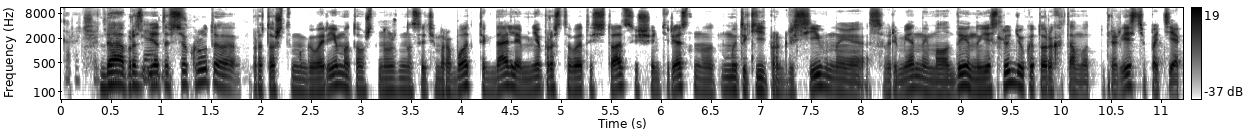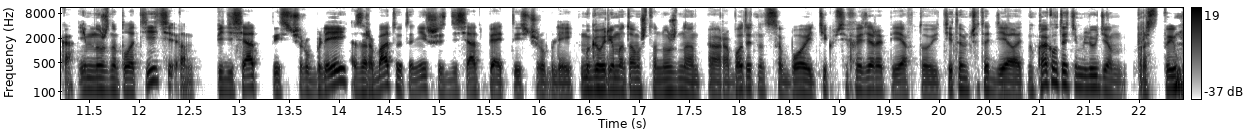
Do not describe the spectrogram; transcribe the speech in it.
Короче, да, просто это все круто про то, что мы говорим, о том, что нужно с этим работать и так далее. Мне просто в этой ситуации еще интересно, мы такие прогрессивные, современные, молодые, но есть люди, у которых там, вот, например, есть ипотека, им нужно платить там 50 тысяч рублей, а зарабатывают они 65 тысяч рублей. Мы говорим о том, что нужно э, работать над собой, идти к психотерапевту, идти там что-то делать. Ну как вот этим людям, простым,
